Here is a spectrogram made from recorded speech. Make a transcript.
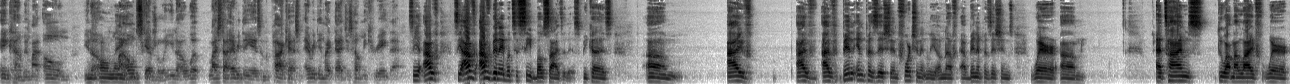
income and my own you know own my own schedule you know what lifestyle everything is and the podcast and everything like that just helped me create that See, I've see, I've I've been able to see both sides of this because um, I've I've I've been in position. Fortunately enough, I've been in positions where um, at times throughout my life where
